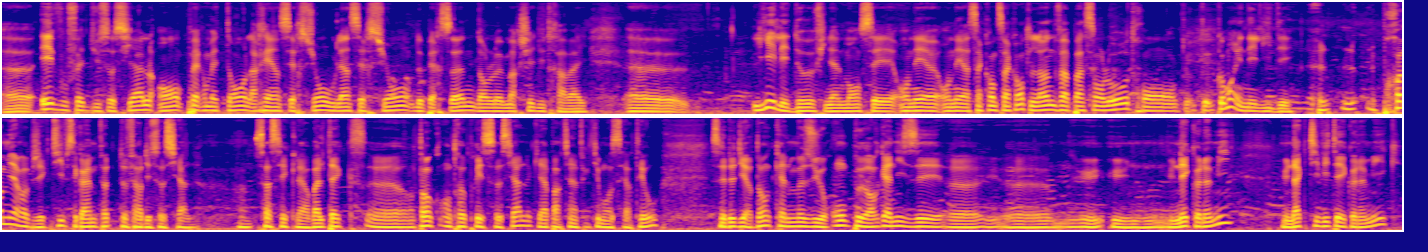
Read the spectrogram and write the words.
euh, et vous faites du social en permettant la réinsertion ou l'insertion de personnes dans le marché du travail. Lier les deux finalement. On est à 50 50 l'un ne va pas sans l'autre. Comment est née l'idée? Le premier objectif c'est quand même de faire du social Ça c'est clair. Valtex, euh, en tant qu'entreprise sociale qui appartient effectivement au CRTO, c'est de dire dans quelle mesure on peut organiser euh, euh, une, économie, une activité économique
